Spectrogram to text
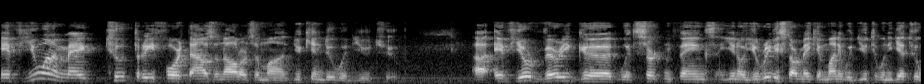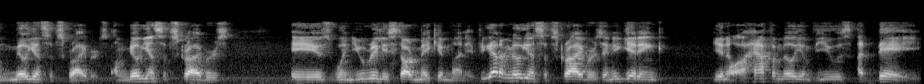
If you want to make two, three, four thousand dollars a month, you can do with YouTube. Uh, if you're very good with certain things, you know, you really start making money with YouTube when you get to a million subscribers. A million subscribers is when you really start making money. If you got a million subscribers and you're getting, you know, a half a million views a day,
